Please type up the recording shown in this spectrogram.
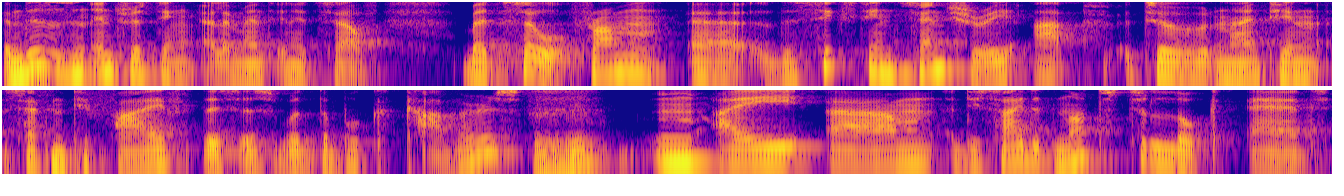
and this is an interesting element in itself. But so, from uh, the 16th century up to 1975, this is what the book covers. Mm-hmm. Mm, I um, decided not to look at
